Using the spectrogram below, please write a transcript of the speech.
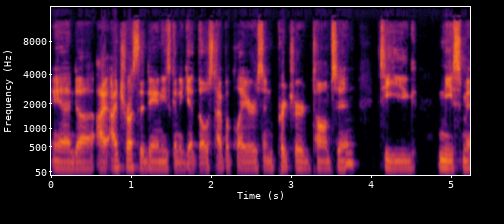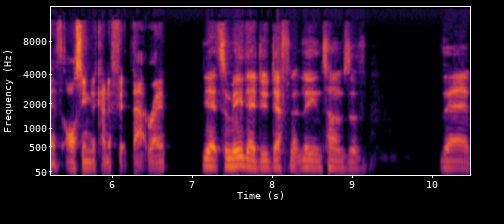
and uh, I, I, trust that Danny's going to get those type of players and Pritchard, Thompson, Teague, Nesmith all seem to kind of fit that, right? Yeah, to me they do definitely in terms of their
